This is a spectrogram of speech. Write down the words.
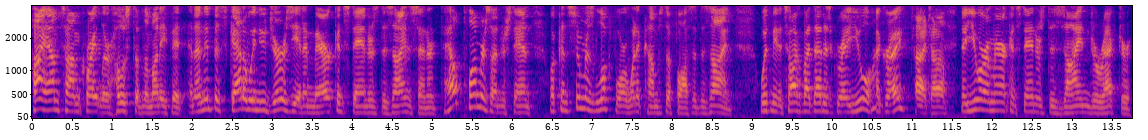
Hi, I'm Tom Kraeutler, host of The Money Pit, and I'm in Piscataway, New Jersey at American Standards Design Center to help plumbers understand what consumers look for when it comes to faucet design. With me to talk about that is Gray Yule. Hi, Gray. Hi, Tom. Now, you are American Standards Design Director.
